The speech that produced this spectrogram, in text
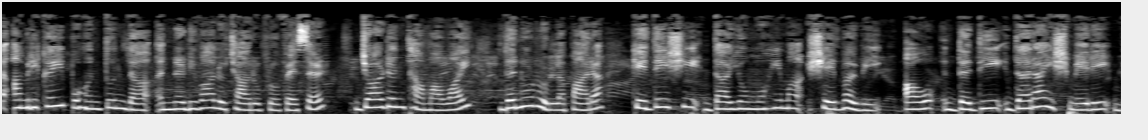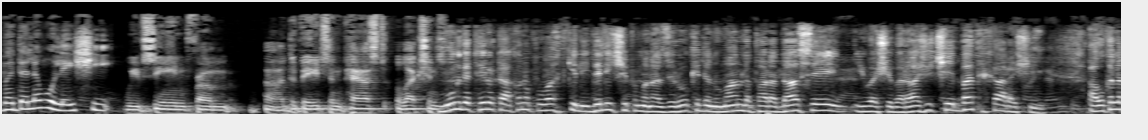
د امریکایي پوهنتون د نړیوالو چارو پروفیسور جارډن تاما وايي د نورو لپاره کېدای شي دا یو مهمه شیبه وي او د دي د رای شمیرې بدلولی شي. موږ د تیرو ټاکنو په وخت کې لیدلي چې په مناظرو کې د نوماند لپاره داسې یوه شیبه راشي چې بد ښکاره شي او کله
